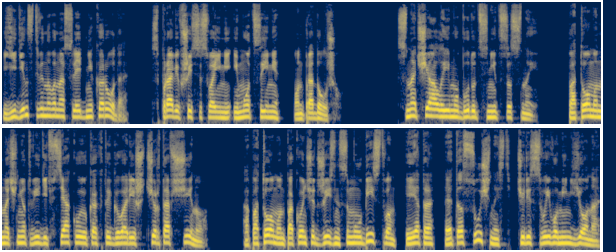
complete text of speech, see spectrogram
единственного наследника рода. Справившись со своими эмоциями, он продолжил. Сначала ему будут сниться сны. Потом он начнет видеть всякую, как ты говоришь, чертовщину. А потом он покончит жизнь самоубийством, и это, эта сущность через своего миньона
